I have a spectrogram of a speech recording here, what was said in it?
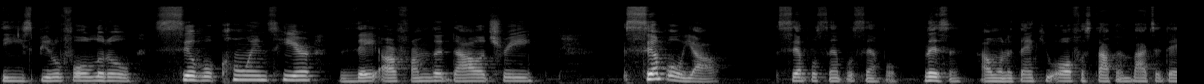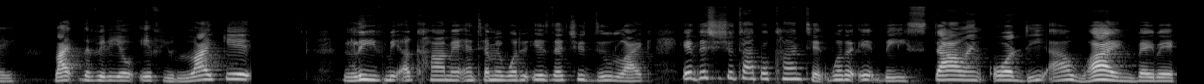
these beautiful little silver coins here, they are from the Dollar Tree. Simple, y'all. Simple, simple, simple. Listen, I want to thank you all for stopping by today. Like the video if you like it. leave me a comment and tell me what it is that you do like. If this is your type of content, whether it be styling or DIYing, baby,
